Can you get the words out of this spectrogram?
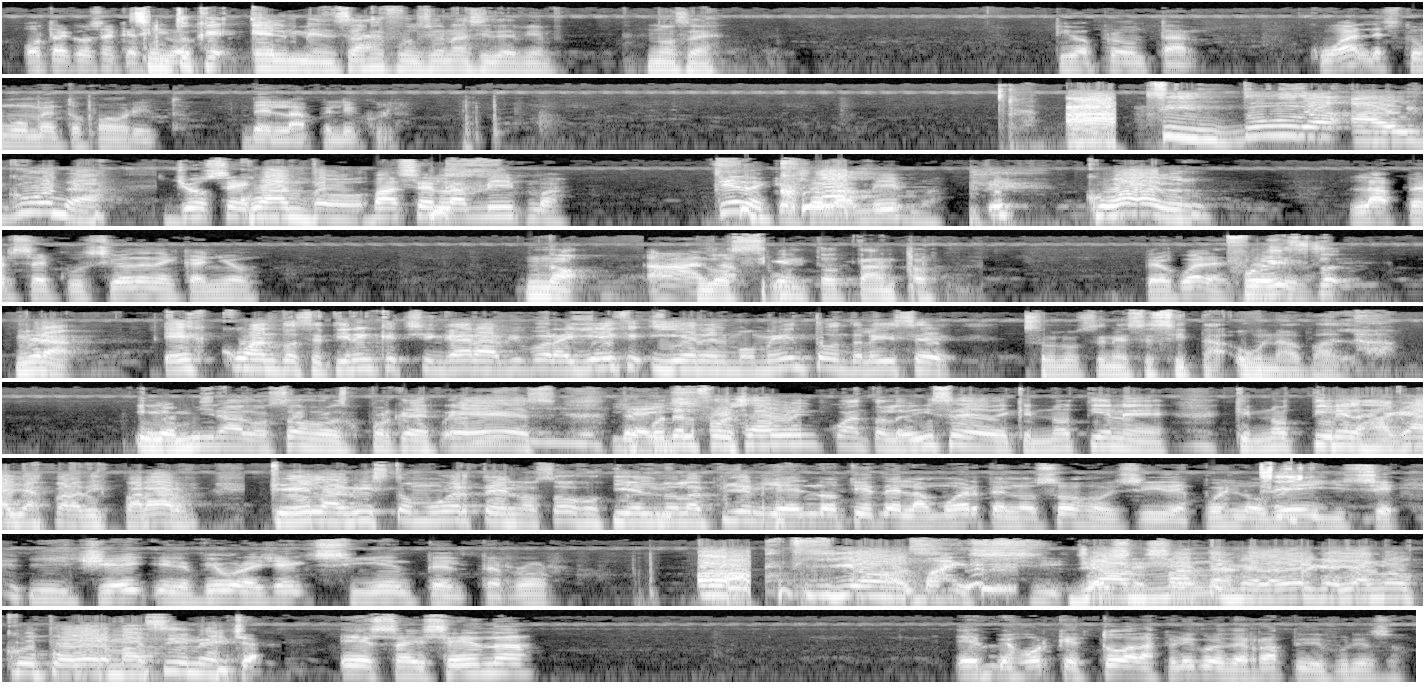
Otra cosa que Siento que el mensaje funciona así de bien. No sé. te iba a preguntar, ¿cuál es tu momento favorito de la película? Ah, sin duda alguna. Yo sé, Cuando. va a ser la misma. Tiene que ser la misma. ¿Cuál? La persecución en el cañón. No, Ah, lo siento tanto. Pero ¿cuál es? Fue eso- Mira, es cuando se tienen que chingar a Víbora Jake y en el momento donde le dice, solo se necesita una bala. Y lo mira a los ojos, porque después, después del foreshadowing, cuando le dice de que no tiene, que no tiene las agallas para disparar, que él ha visto muerte en los ojos y él no la tiene. Y él no tiene la muerte en los ojos y después lo Sí. ve y se y Jake y el víbora Jake siente el terror. ¡Oh, Dios! Sí, ya mátenme a la verga, ya no ocupo ver más cine. Ya- esa escena es mejor que todas las películas de Rápido y Furioso.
